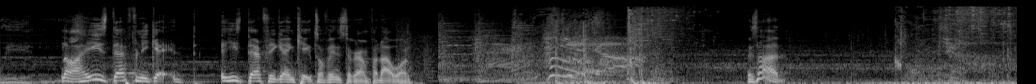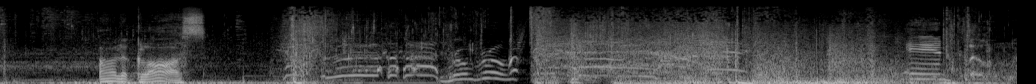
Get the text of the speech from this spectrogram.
wins. No, he's definitely getting he's definitely getting kicked off Instagram for that one. Is that? Oh, the glass vroom vroom. And boom.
